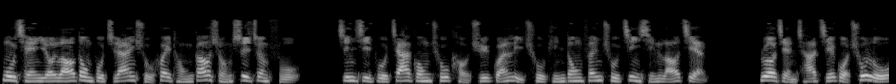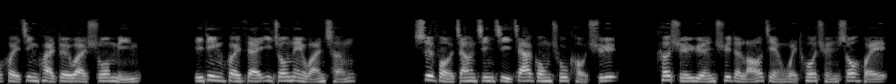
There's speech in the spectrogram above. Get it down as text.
目前由劳动部职安署会同高雄市政府、经济部加工出口区管理处屏东分处进行劳检，若检查结果出炉，会尽快对外说明，一定会在一周内完成。是否将经济加工出口区、科学园区的劳检委托权收回？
